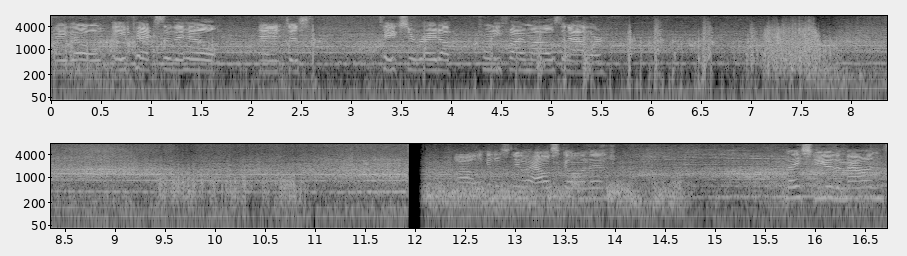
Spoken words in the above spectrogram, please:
There you go, apex of the hill, and it just takes you right up 25 miles an hour. Wow, look at this new house going in. Nice view of the mountains.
